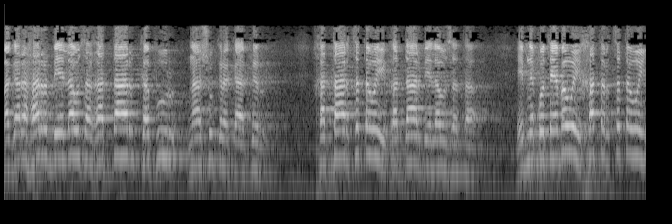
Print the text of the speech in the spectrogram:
مگر هر بے لوز غدار کفور ناشکر کافر خطار څه ته وای غدار بے لوز ته ابن قتيبه وای خطر څه ته وای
